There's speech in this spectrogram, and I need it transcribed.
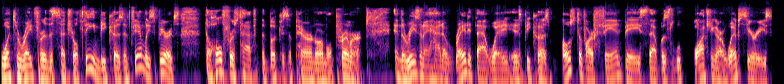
what to write for the central theme because in Family Spirits, the whole first half of the book is a paranormal primer, and the reason I had to write it that way is because most of our fan base that was watching our web series,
